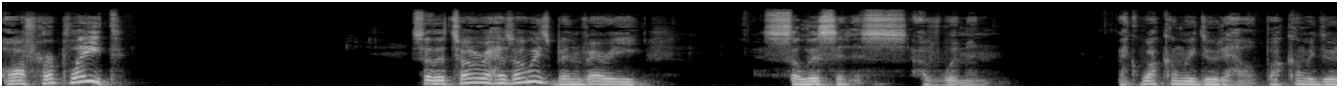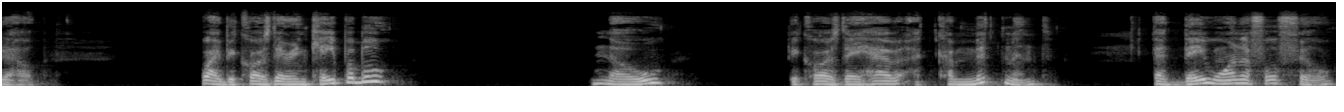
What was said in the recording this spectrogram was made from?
off her plate. So the Torah has always been very solicitous of women. Like, what can we do to help? What can we do to help? Why? Because they're incapable? No, because they have a commitment that they want to fulfill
